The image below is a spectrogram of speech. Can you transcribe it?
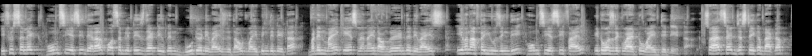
If you select home CSC, there are possibilities that you can boot your device without wiping the data. But in my case, when I downgraded the device, even after using the home CSC file, it was required to wipe the data. So as said, just take a backup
